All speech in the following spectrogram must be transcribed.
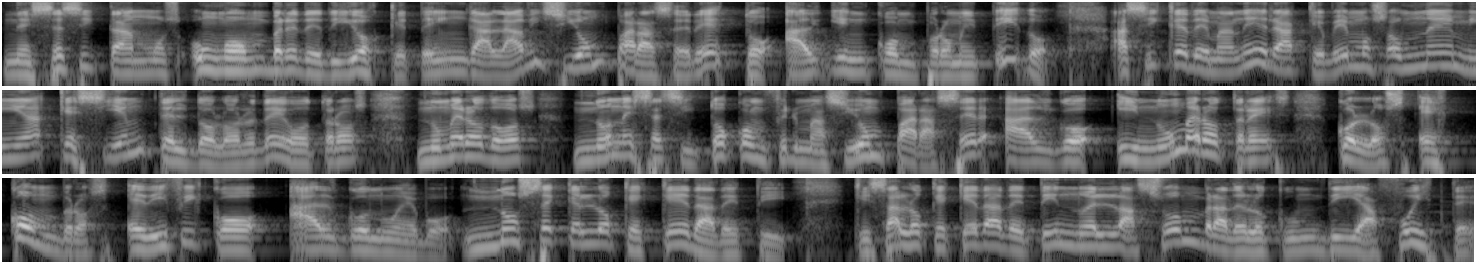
Necesitamos un hombre de Dios que tenga la visión para hacer esto, alguien comprometido. Así que de manera que vemos a un Nehemías que siente el dolor de otros. Número dos, no necesitó confirmación para hacer algo. Y número tres, con los escombros edificó algo nuevo. No sé qué es lo que queda de ti. Quizás lo que queda de ti no es la sombra de lo que un día fuiste,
